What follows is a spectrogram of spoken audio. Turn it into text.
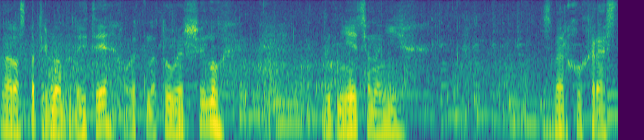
Зараз потрібно буде йти от на ту вершину. Видніється на ній зверху хрест.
